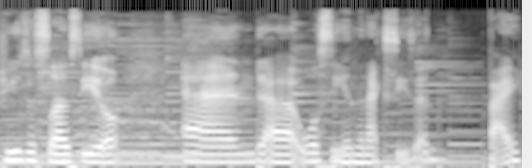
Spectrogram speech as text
Jesus loves you. And uh, we'll see you in the next season. Bye.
